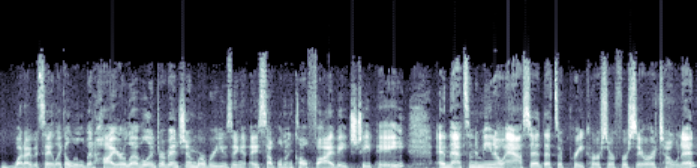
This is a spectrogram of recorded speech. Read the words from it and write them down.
what I would say like a little bit higher level intervention where we're using a supplement called 5-HTP. And that's an amino acid that's a precursor for serotonin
